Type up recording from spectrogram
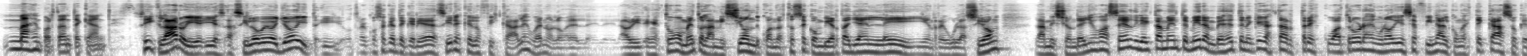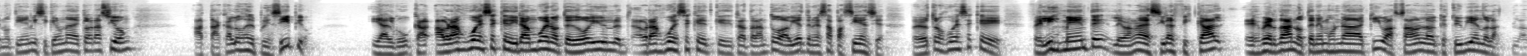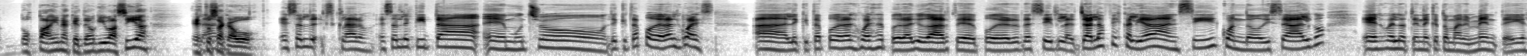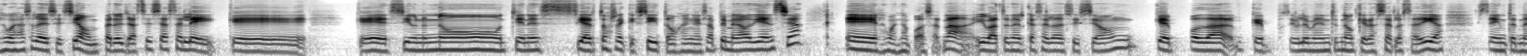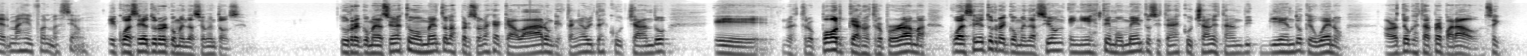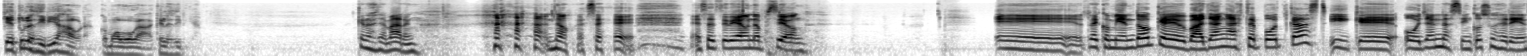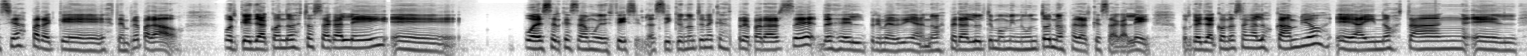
más importante que antes. Sí, claro, y, así lo veo yo. Y, otra cosa que te quería decir es que los fiscales, bueno, en estos momentos la misión, cuando esto se convierta ya en ley y en regulación, la misión de ellos va a ser directamente, mira, en vez de tener que gastar 3, 4 horas en una audiencia final con este caso que no tiene ni siquiera una declaración, atácalos desde el principio. Y algo, habrán jueces que dirán, bueno, te doy, habrán jueces que, tratarán todavía de tener esa paciencia, pero hay otros jueces que felizmente le van a decir al fiscal, es verdad, no tenemos nada aquí, basado en lo que estoy viendo, las, dos páginas que tengo aquí vacías, esto se acabó. Eso, claro, eso le quita eh, mucho, le quita poder al juez. Ah, le quita poder al juez de poder ayudarte, de poder decirle. Ya la fiscalía en sí, cuando dice algo, el juez lo tiene que tomar en mente y el juez hace la decisión. Pero ya si se hace ley que, que si uno no tiene ciertos requisitos en esa primera audiencia, el juez no puede hacer nada y va a tener que hacer la decisión que, pueda, que posiblemente no quiera hacerla ese día sin tener más información. ¿Y cuál sería tu recomendación entonces? Tu recomendación en estos momentos, las personas que acabaron, que están ahorita escuchando eh, nuestro podcast, nuestro programa, ¿cuál sería tu recomendación en este momento si están escuchando, están viendo que, bueno, ahora tengo que estar preparado? ¿Qué tú les dirías ahora como abogada? ¿Qué les dirías? Que nos llamaran. no, esa sería una opción. Eh, recomiendo que vayan a este podcast y que oyan las cinco sugerencias para que estén preparados porque ya cuando esto se haga ley, eh, puede ser que sea muy difícil. Así que uno tiene que prepararse desde el primer día, no esperar el último minuto, no esperar que se haga ley, porque ya cuando se hagan los cambios, eh, ahí no están el,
